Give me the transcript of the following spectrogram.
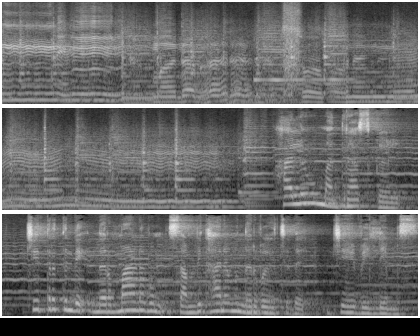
എന്നിൽ മതഭര സ്വപ്നങ്ങൾ. Hello Madras girl. ചിത്രത്തിന്റെ നിർമ്മാണവും സംവിധാനവും നിർവഹിച്ചത് ജെ വില്യംസ്.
